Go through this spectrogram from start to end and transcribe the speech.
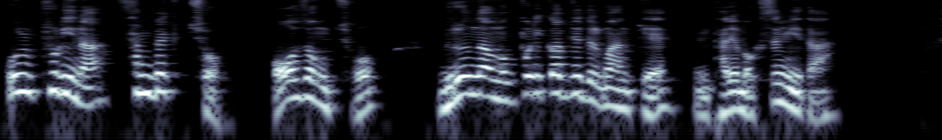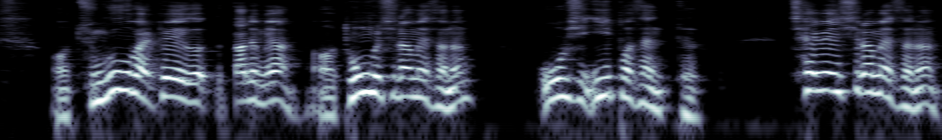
꿀풀이나 삼백초, 어성초, 느릅나무 뿌리 껍질들과 함께 달여 먹습니다. 어, 중국 발표에 따르면 어, 동물 실험에서는 52%, 체외 실험에서는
